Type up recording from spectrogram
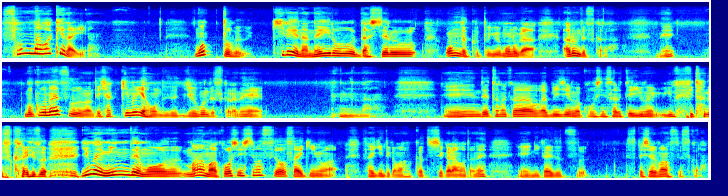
そんなわけないやん。もっと綺麗な音色を出してる音楽というものがあるんですから。ね。僕のやつなんて100均のイヤホンで十分ですからね。うんな。えー、で、田中は BGM が更新されて夢、夢見たんですか？夢見んでも、まあまあ更新してますよ、最近は。最近っていうか、まあ復活してからまたね、えー、2回ずつ、スペシャルマンスですから。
